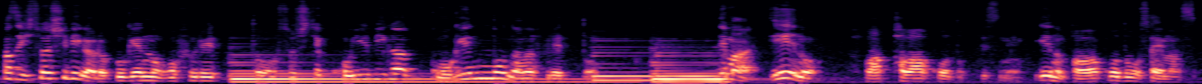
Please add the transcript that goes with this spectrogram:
まず、人差し指が6弦の5フレット、そして小指が5弦の7フレット。で、まあ、A のパワーコードですね。A のパワーコードを押さえます。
